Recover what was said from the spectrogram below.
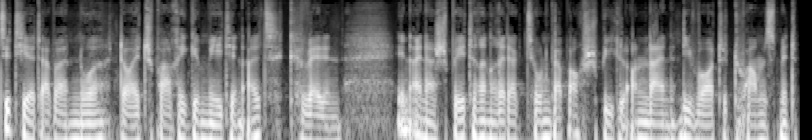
zitiert aber nur deutschsprachige Medien als Quellen. In einer späteren Redaktion gab auch Spiegel Online die Worte Trumps mit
